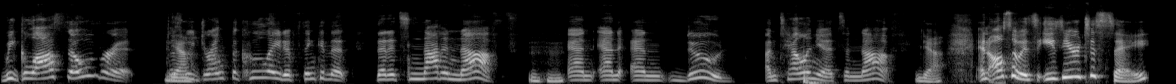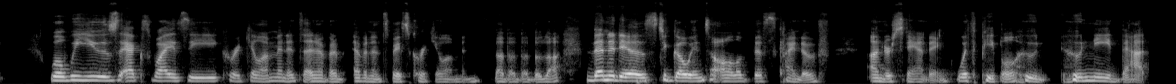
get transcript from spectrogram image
We gloss over it because yeah we drank the Kool-Aid of thinking that that it's not enough. hmm And and and dude, I'm telling you, it's enough. Yeah. And also, it's easier to say, well, we use XYZ curriculum and it's an evidence based curriculum and blah, blah, blah, blah, blah, than it is to go into all of this kind of understanding with people who who need that.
